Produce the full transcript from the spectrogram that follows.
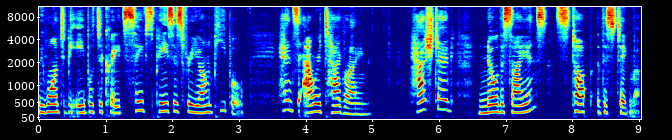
We want to be able to create safe spaces for young people, hence our tagline hashtag know the science, stop the stigma.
